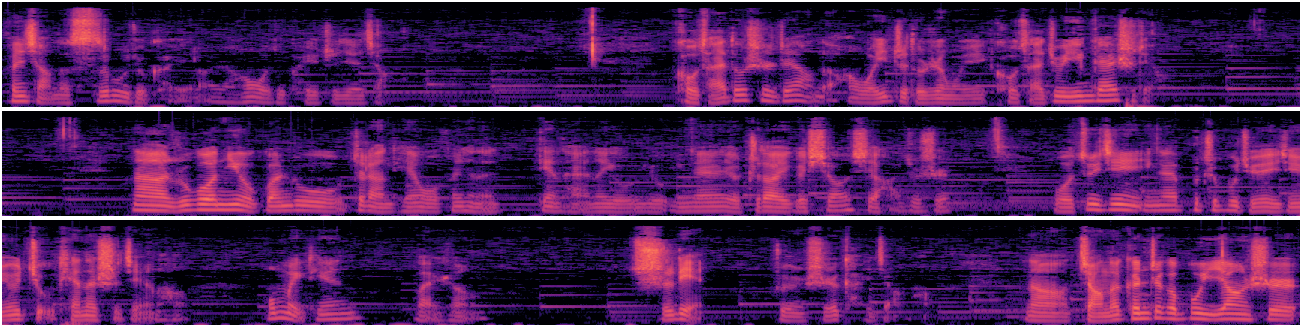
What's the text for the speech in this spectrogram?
分享的思路就可以了，然后我就可以直接讲。口才都是这样的哈，我一直都认为口才就应该是这样。那如果你有关注这两天我分享的电台呢，有有应该有知道一个消息哈，就是我最近应该不知不觉已经有九天的时间了哈，我每天晚上十点准时开讲哈。那讲的跟这个不一样，是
